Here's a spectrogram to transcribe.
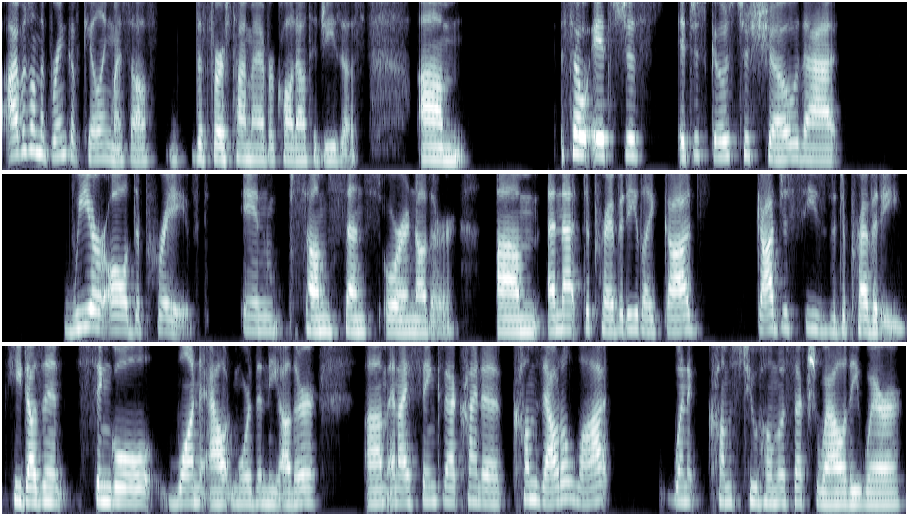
i was on the brink of killing myself the first time i ever called out to jesus. Um so it's just it just goes to show that we are all depraved in some sense or another. Um and that depravity like god's God just sees the depravity. He doesn't single one out more than the other. Um, and I think that kind of comes out a lot when it comes to homosexuality, where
